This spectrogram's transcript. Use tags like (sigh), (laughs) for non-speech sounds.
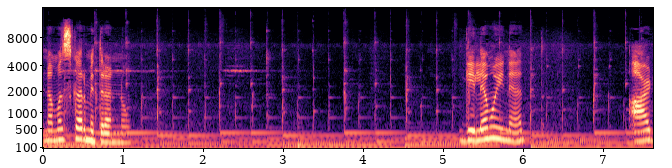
नमस्कार मित्रांनो. गेल्या महिन्यात आठ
